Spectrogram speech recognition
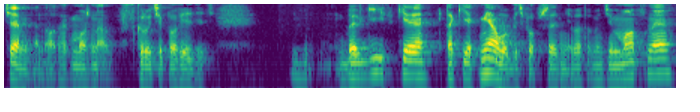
ciemne, no tak można w skrócie powiedzieć belgijskie, takie jak miało być poprzednie, bo to będzie mocne,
